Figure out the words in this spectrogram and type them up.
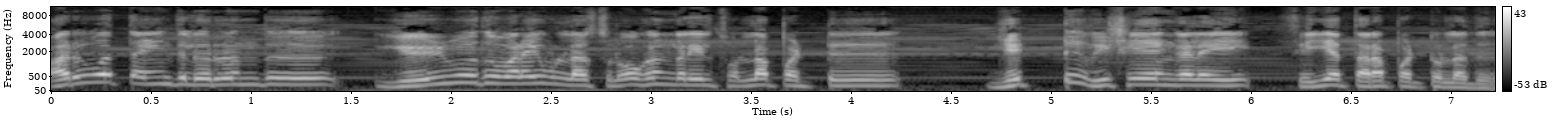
அறுபத்தைந்திலிருந்து எழுபது வரை உள்ள ஸ்லோகங்களில் சொல்லப்பட்டு எட்டு விஷயங்களை செய்ய தரப்பட்டுள்ளது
